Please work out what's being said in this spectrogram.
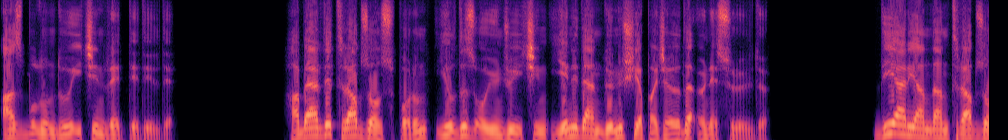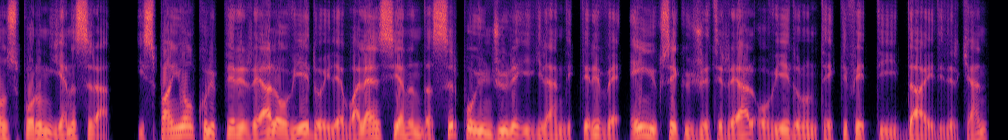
az bulunduğu için reddedildi. Haberde Trabzonspor'un yıldız oyuncu için yeniden dönüş yapacağı da öne sürüldü. Diğer yandan Trabzonspor'un yanı sıra, İspanyol kulüpleri Real Oviedo ile Valencia'nın da Sırp oyuncuyla ilgilendikleri ve en yüksek ücreti Real Oviedo'nun teklif ettiği iddia edilirken,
